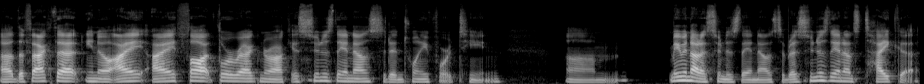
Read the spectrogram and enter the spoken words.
Uh, the fact that you know, I I thought Thor Ragnarok as soon as they announced it in 2014. Um, maybe not as soon as they announced it, but as soon as they announced Taika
